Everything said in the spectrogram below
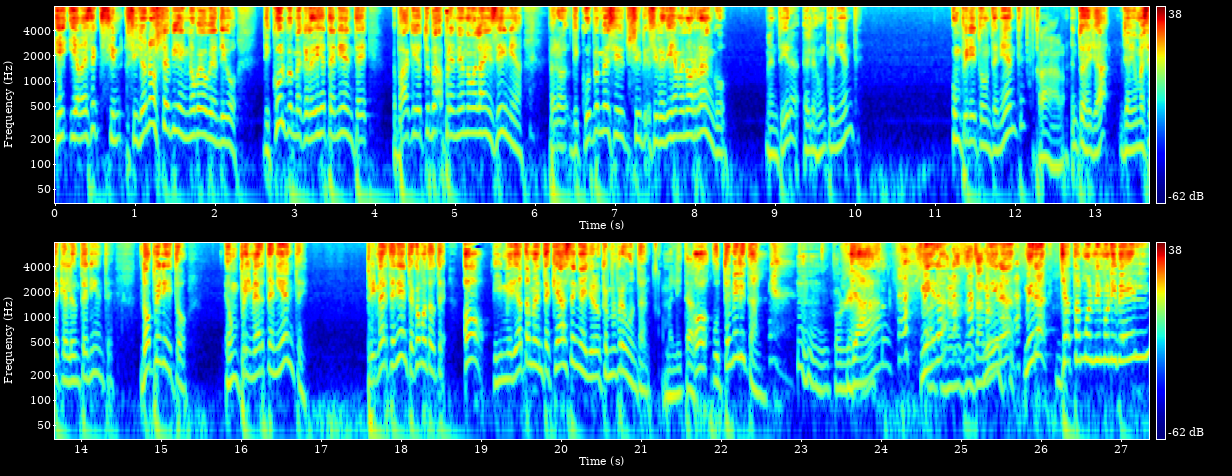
Y, y a veces, si, si yo no sé bien, no veo bien, digo, discúlpeme que le dije teniente, lo que pasa es que yo estoy aprendiéndome las insignias, pero discúlpeme si, si, si le dije menor rango. Mentira, él es un teniente. Un pinito es un teniente. Claro. Entonces ya, ya yo me sé que él es un teniente. Dos pinitos, es un primer teniente. Primer teniente, ¿cómo está usted? Oh, inmediatamente, ¿qué hacen ellos? Lo que me preguntan. Militar. Oh, ¿usted es militar? por Ya. Mira, mira, mira, ya estamos al mismo nivel.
